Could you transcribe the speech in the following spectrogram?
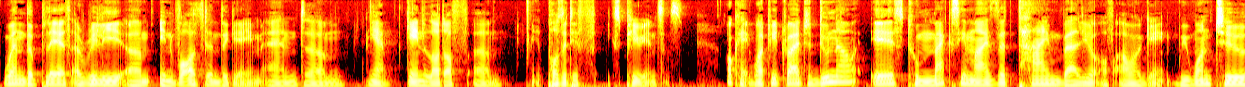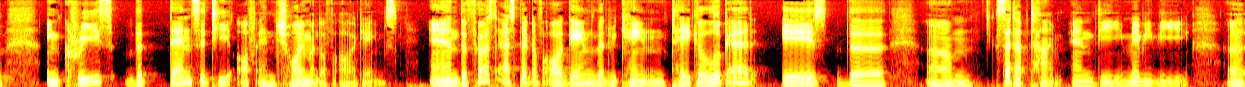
when the players are really um, involved in the game and um, yeah gain a lot of um, positive experiences. Okay what we try to do now is to maximize the time value of our game. We want to increase the density of enjoyment of our games and the first aspect of our game that we can take a look at is the um, setup time and the maybe the uh,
